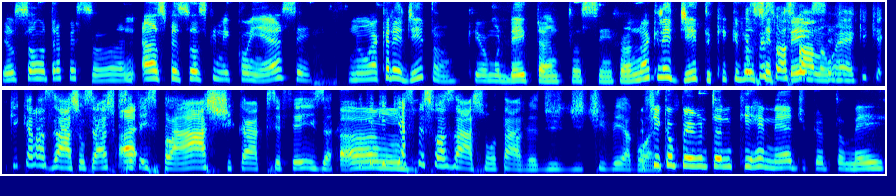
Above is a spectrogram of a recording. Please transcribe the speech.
eu sou outra pessoa. As pessoas que me conhecem não acreditam que eu mudei tanto assim. Falam, não acredito, o que, que você fez? As pessoas falam, é, o que, que, que, elas acham? Você acha que você ah, fez plástica, que você fez... O um, que, que, as pessoas acham, Otávia, de, de te ver agora? Ficam perguntando que remédio que eu tomei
